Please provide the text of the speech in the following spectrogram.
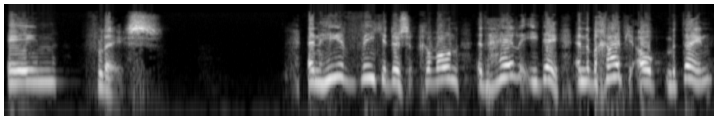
één vlees. En hier vind je dus gewoon het hele idee. En dan begrijp je ook meteen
